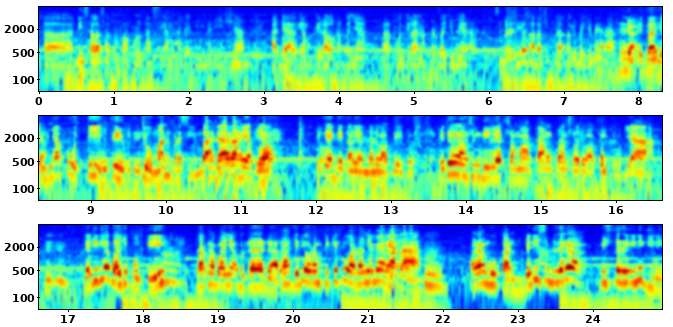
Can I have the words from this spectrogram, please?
uh, di salah satu fakultas yang ada di Indonesia ada yang viral katanya uh, kuntilanak berbaju merah. Sebenarnya dia nggak pakai baju merah. Enggak, itu Bajunya putih. Putih, putih. Cuman bersimbah darah ya Iya. kok. Itu yang kita lihat pada waktu itu. Itu langsung dilihat sama Kang Frans pada waktu itu. Ya, Mm-mm. Jadi dia baju putih Hmm. Karena banyak berdarah-darah, jadi orang pikir tuh warnanya merah. merah. Hmm. Padahal bukan. Jadi sebenarnya misteri ini gini.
